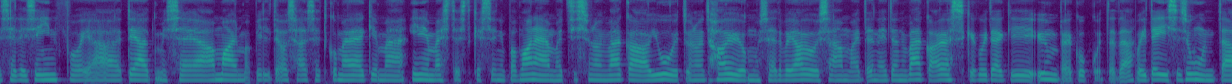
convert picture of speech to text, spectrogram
sellise info ja teadmise ja maailmapildi osas, et kui me räägime inimestest, kes on juba vanemad, siis sul on väga juurdunud harjumused või arusaamad ja neid on väga raske kuidagi ümber kukutada või teise suunda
